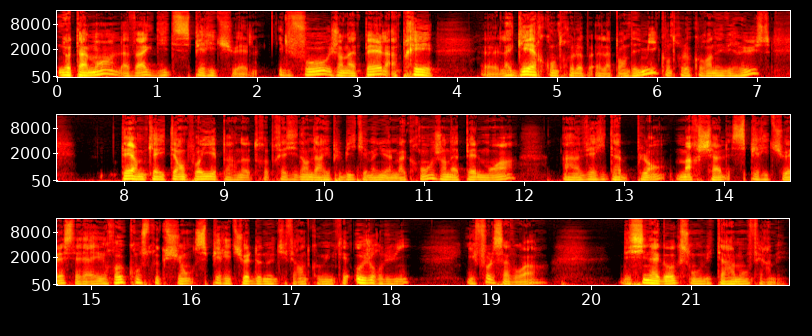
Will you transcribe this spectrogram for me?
notamment la vague dite spirituelle. Il faut, j'en appelle, après euh, la guerre contre la pandémie, contre le coronavirus, terme qui a été employé par notre président de la République Emmanuel Macron, j'en appelle moi à un véritable plan Marshall spirituel, c'est-à-dire une reconstruction spirituelle de nos différentes communautés. Aujourd'hui, il faut le savoir, des synagogues sont littéralement fermées.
